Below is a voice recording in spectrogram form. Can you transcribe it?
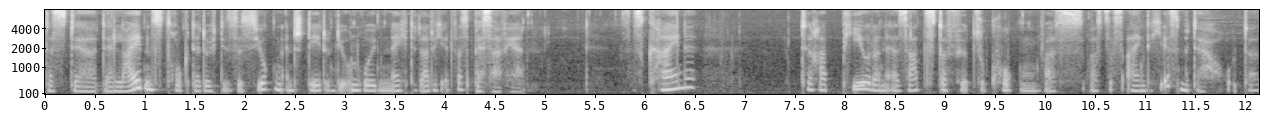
dass der, der Leidensdruck, der durch dieses Jucken entsteht und die unruhigen Nächte dadurch etwas besser werden. Es ist keine Therapie oder ein Ersatz dafür zu gucken, was, was das eigentlich ist mit der Haut. Da,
